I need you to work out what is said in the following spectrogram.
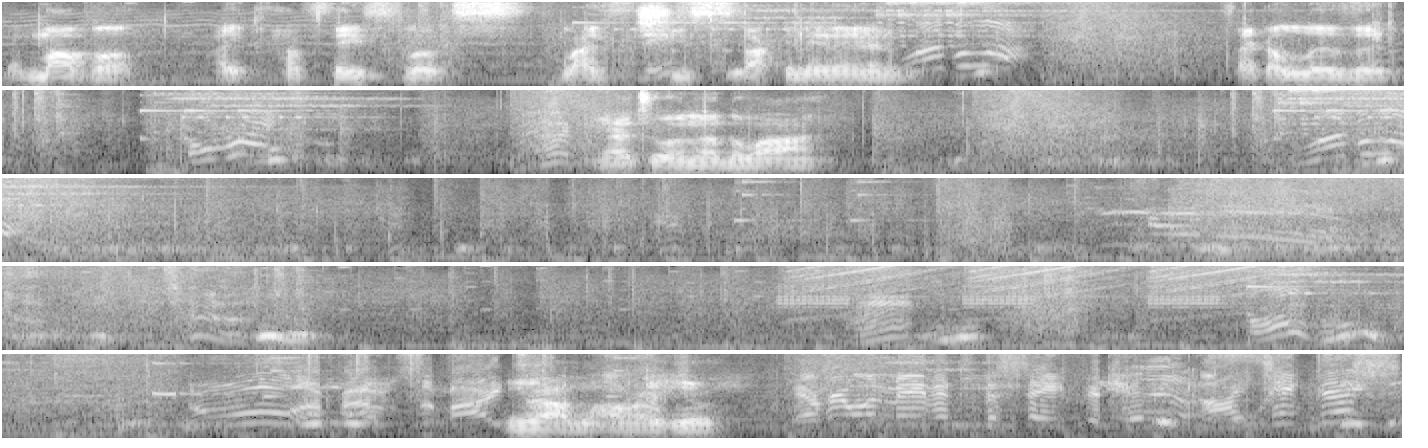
The mother, like her face looks like she's sucking it in. It's like a lizard. Got to another line. I found some We items. got one right here. everyone made it to the safe. Can I take this?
